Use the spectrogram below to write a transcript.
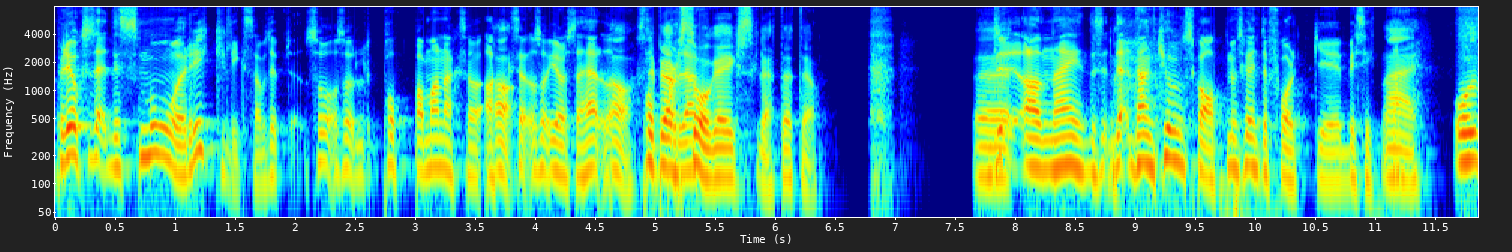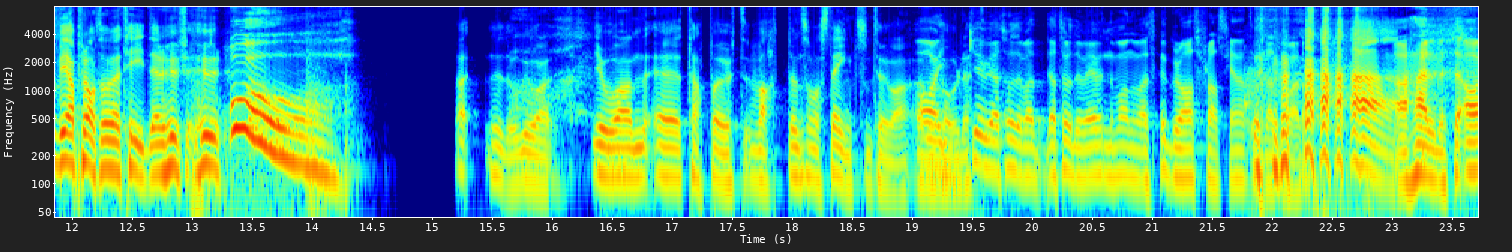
För det är också så här, det är småryck liksom. Typ, så, så poppar man axeln, axeln och så gör så här. Ja, poppar slipper jag det där. såga i skelettet ja. Eh, Det- ja, nej, det, den kunskapen ska inte folk eh, besitta. nej. Och vi har pratat om det tidigare, hur... hur Åh! Ah, nu dog Johan. Johan eh, tappade ut vatten som var stängt som tur var, över Oj bordet. gud, jag trodde det var, jag trodde jag vet inte vad det var, glasflaskan. Jag trodde att det var det. ja, helvete. Ja.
